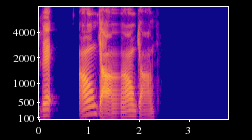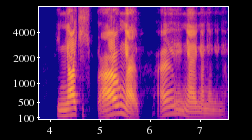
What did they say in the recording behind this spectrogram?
Let on, hold on. United oh no. Oh no no no no no.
